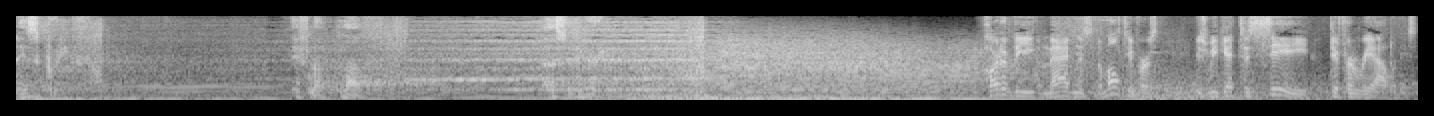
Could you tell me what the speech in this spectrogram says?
what is grief? If not love, persevering. Part of the madness of the multiverse is we get to see different realities.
